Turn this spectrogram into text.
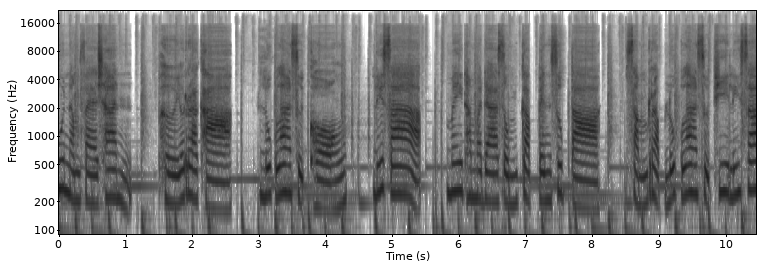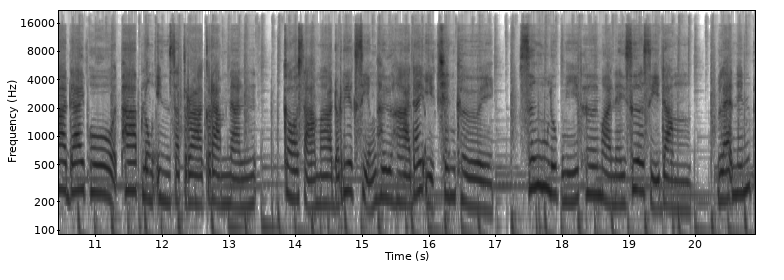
ผู้นำแฟชั่น เผยราคา ลุกล่าสุดของลิซ่า ไม่ธรรมดาสมกับเป็นซุปตาสำหรับลุกล่าสุดที่ลิซ่าได้โพสภาพลงอินสตาแกรมนั้น ก็สามารถเรียกเสียงฮือฮาได้อีกเช่นเคย ซึ่งลุคนี้เธอมาในเสื้อสีดำและเน้นไป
